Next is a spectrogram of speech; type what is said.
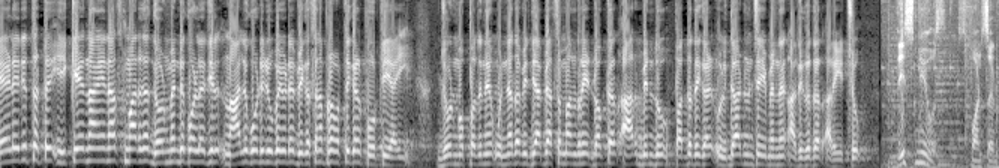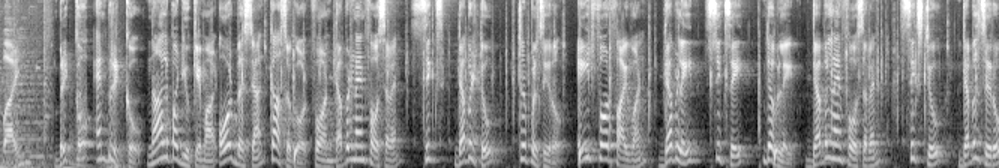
ഏളേരിത്തട്ട് ഇ കെ നായനാർ സ്മാരക ഗവൺമെന്റ് കോളേജിൽ നാല് കോടി രൂപയുടെ വികസന പ്രവൃത്തികൾ പൂർത്തിയായി. ജൂൺ മുപ്പതിന് ഉന്നത വിദ്യാഭ്യാസ മന്ത്രി ഡോക്ടർ ആർ ബിന്ദു പദ്ധതികൾ ഉദ്ഘാടനം ചെയ്യുമെന്ന് അധികൃതർ അറിയിച്ചു. This news sponsored by Bridco and Bridco Nalupad U K mall old bus stand Kasaragod. Phone double nine four seven six double two triple zero. Eight four five one double eight six eight double eight. Double nine four seven six two double zero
